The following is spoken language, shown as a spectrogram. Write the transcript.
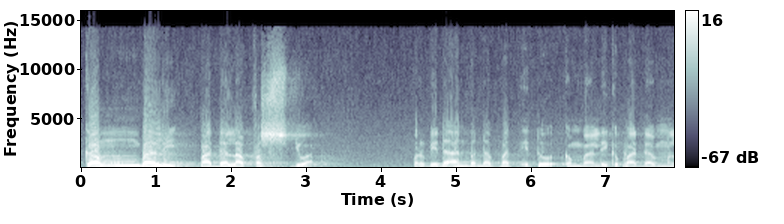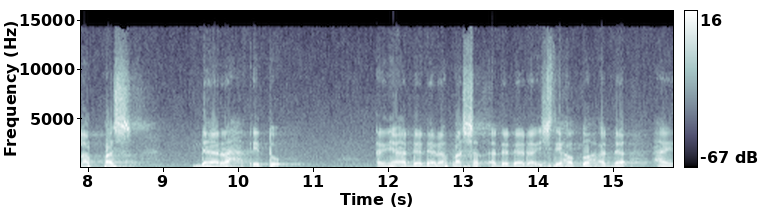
kembali pada lafaz jua. Perbedaan pendapat itu kembali kepada melapas darah itu Artinya ada darah fasad, ada darah istihadah, ada haid.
